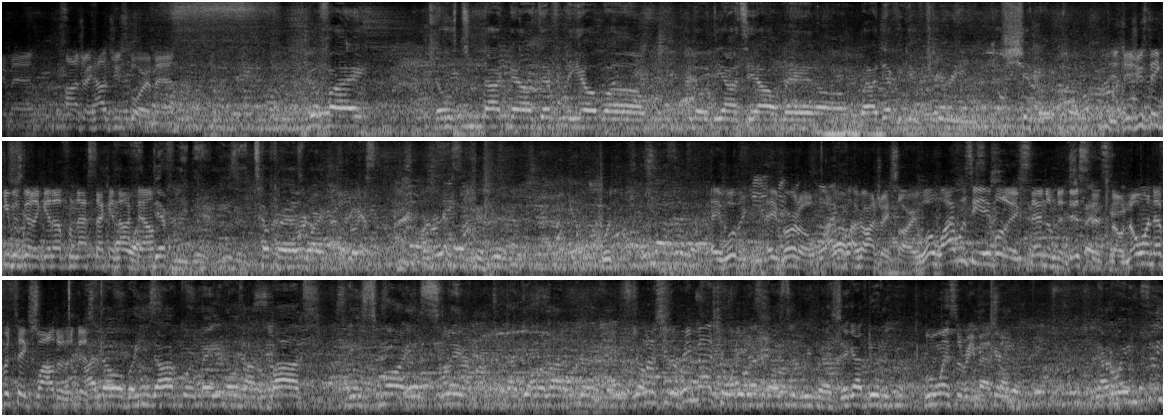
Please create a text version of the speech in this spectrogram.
Andre, man. Andre, how'd you score it, man? Good fight. Those two knockdowns definitely help, um, you know, Deontay out, man. Um, but I definitely give Fury shit. Did, did you think he was gonna get up from that second Oh, I knockdown? definitely did. He's a tough ass white What- hey, what, hey, Berto, why, Andre, sorry. What, why was he able to extend him the distance though? No one ever takes Wilder the distance. I know, but he's awkward, man. He knows how to box. He's smart. He's slick. And I give him a lot of credit. You want to see the rematch or what do you want Let's to go see the rematch. They got to do it. Who wins the rematch? you got to wait and see.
